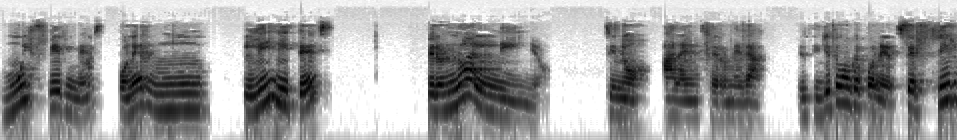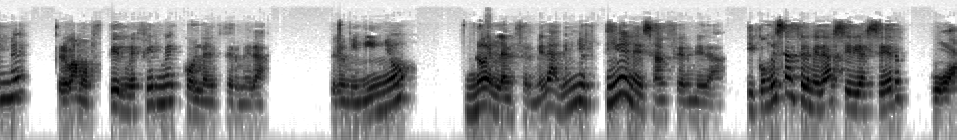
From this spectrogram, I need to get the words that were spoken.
muy firmes, poner límites, pero no al niño, sino a la enfermedad. Es decir, yo tengo que poner, ser firme, pero vamos, firme, firme con la enfermedad pero mi niño no es la enfermedad, mi niño tiene esa enfermedad. Y con esa enfermedad sí voy a ser, ¡buah!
